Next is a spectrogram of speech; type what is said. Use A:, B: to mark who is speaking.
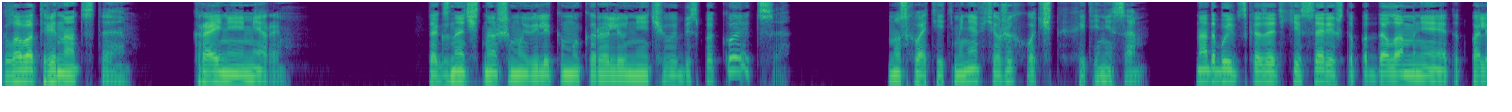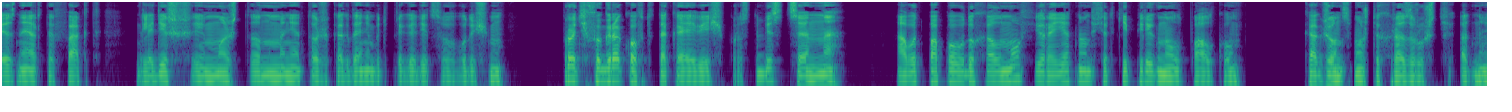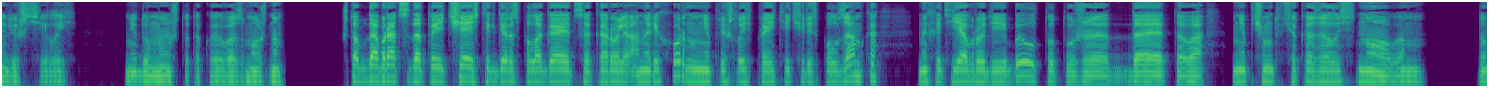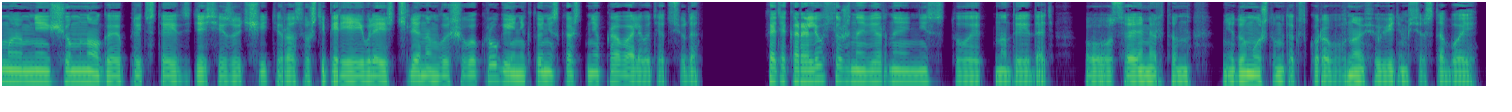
A: Глава 13. Крайние меры. Так значит, нашему великому королю нечего беспокоиться? Но схватить меня все же хочет, хоть и не сам. Надо будет сказать Хисаре, что поддала мне этот полезный артефакт. Глядишь, и может он мне тоже когда-нибудь пригодится в будущем. Против игроков-то такая вещь просто бесценна. А вот по поводу холмов, вероятно, он все-таки перегнул палку. Как же он сможет их разрушить одной лишь силой? Не думаю, что такое возможно. Чтобы добраться до той части, где располагается король Анарихорн, мне пришлось пройти через ползамка, но хоть я вроде и был тут уже до этого, мне почему-то все казалось новым. Думаю, мне еще многое предстоит здесь изучить, раз уж теперь я являюсь членом высшего круга, и никто не скажет мне проваливать отсюда. Хотя королю все же, наверное, не стоит надоедать. «О, Сэмертон, не думаю, что мы так скоро вновь увидимся с тобой.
